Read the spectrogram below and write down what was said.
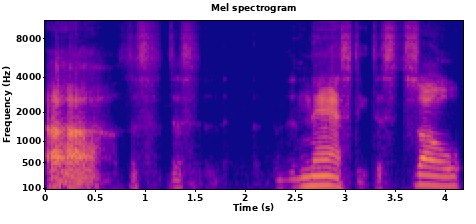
Ah, uh, this this nasty, just so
